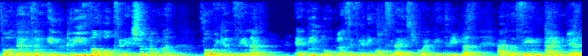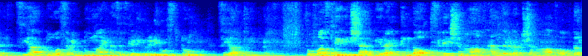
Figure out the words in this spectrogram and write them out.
So there is an increase of oxidation number. So we can say that Fe2 plus is getting oxidized to Fe3 plus at the same time where Cr2O7 2 minus is getting reduced to Cr3 plus. So firstly we shall be writing the oxidation half and the reduction half of the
